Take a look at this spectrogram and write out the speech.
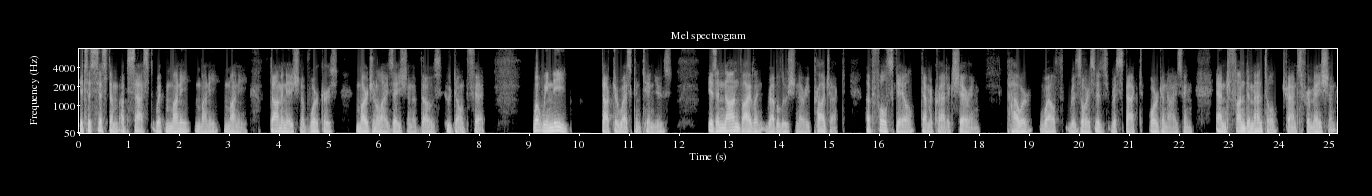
It's a system obsessed with money, money, money, domination of workers, marginalization of those who don't fit. What we need, Dr. West continues, is a nonviolent revolutionary project of full scale democratic sharing, power, wealth, resources, respect, organizing, and fundamental transformation.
